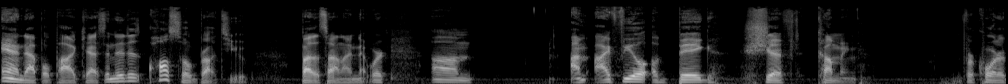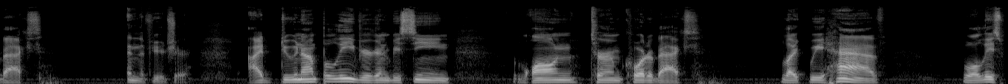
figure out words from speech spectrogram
and Apple Podcasts, and it is also brought to you by the Sideline Network. Um, I'm I feel a big shift coming for quarterbacks in the future. I do not believe you're going to be seeing long-term quarterbacks like we have, well, at least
